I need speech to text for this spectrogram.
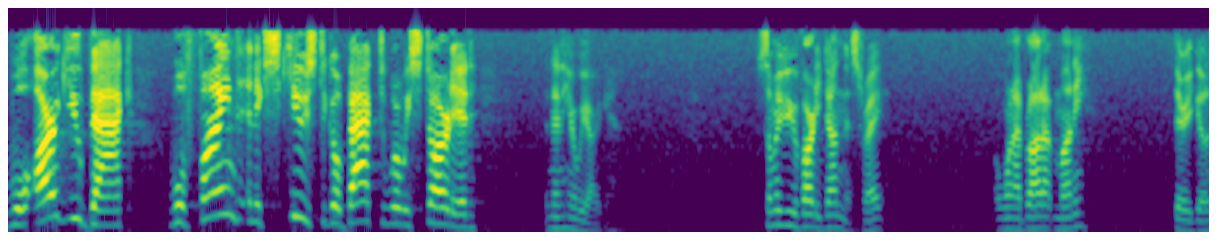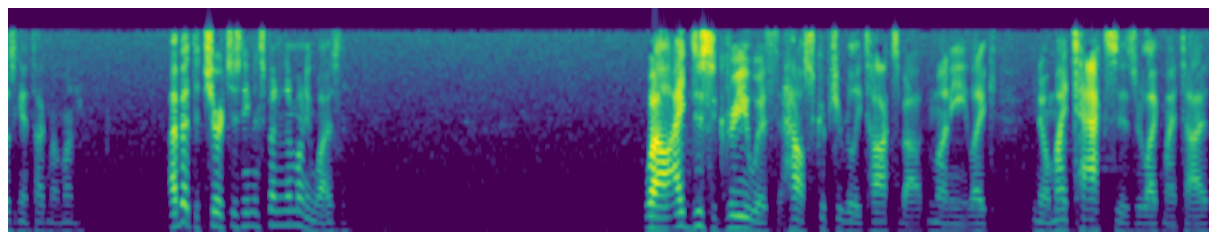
We'll argue back. We'll find an excuse to go back to where we started. And then here we are again. Some of you have already done this, right? When I brought up money, there he goes again, talking about money. I bet the church isn't even spending their money wisely. Well, I disagree with how Scripture really talks about money. Like, you know, my taxes are like my tithe.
